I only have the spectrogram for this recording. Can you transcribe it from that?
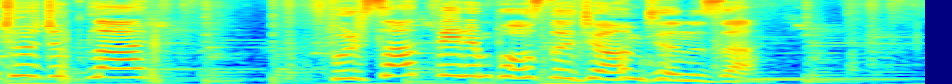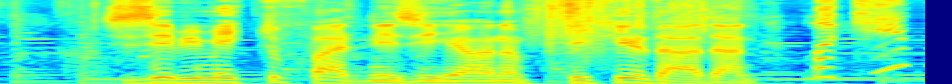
Durun çocuklar. Fırsat verin postacı amcanıza. Size bir mektup var Nezihe Hanım, Tekirdağ'dan. Bakayım.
